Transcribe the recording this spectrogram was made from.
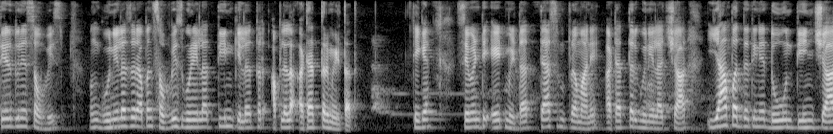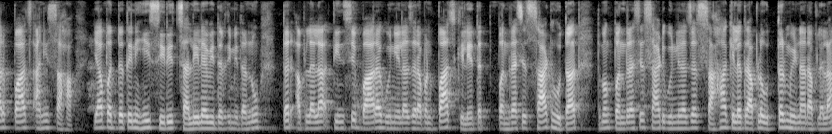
तेर दुने सव्वीस. मग गुणीला जर आपण सव्वीस गुणीला तीन केलं तर आपल्याला अठ्याहत्तर मिळतात. ठीक आहे? सेवन्टी एट मिळतात. त्याचप्रमाणे अठ्याहत्तर गुणिला चार या पद्धतीने दोन तीन चार पाच आणि सहा. या पद्धतीने ही सिरीज चाललेली आहे विद्यार्थी मित्रांनो. तर आपल्याला तीनशे बारा गुणिला जर आपण पाच केले तर पंधराशे साठ होतात. तर मग पंधराशे साठ गुणिला जर सहा केलं तर आपलं उत्तर मिळणार आपल्याला.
